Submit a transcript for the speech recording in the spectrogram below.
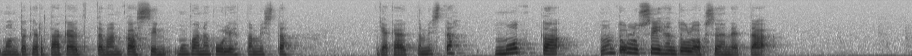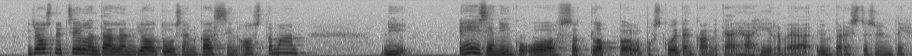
monta kertaa käytettävän kassin mukana kuljettamista ja käyttämistä. Mutta on tullut siihen tulokseen, että jos nyt silloin tällöin joutuu sen kassin ostamaan, niin ei se niin kuin ole loppujen lopuksi kuitenkaan mikään ihan hirveä ympäristösynti.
